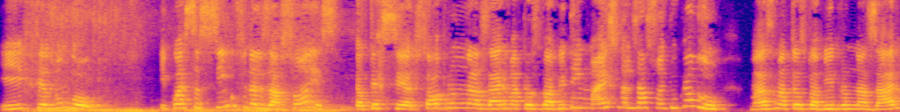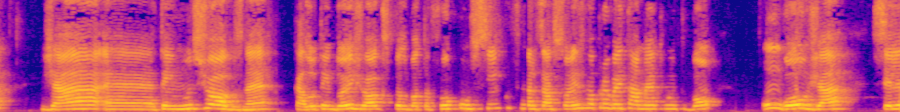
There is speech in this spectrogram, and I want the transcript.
e fez um gol. E com essas cinco finalizações, é o terceiro. Só o Bruno Nazário e o Matheus Babi tem mais finalizações que o Calu. Mas o Matheus Babi e o Bruno Nazário já é, tem muitos jogos, né? O Calu tem dois jogos pelo Botafogo com cinco finalizações, um aproveitamento muito bom. Um gol já, se ele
